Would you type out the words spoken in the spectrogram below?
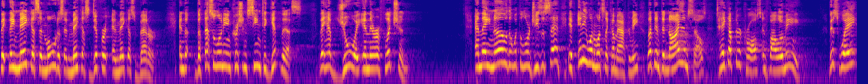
they, they make us and mold us and make us different and make us better. And the, the Thessalonian Christians seem to get this. They have joy in their affliction. And they know that what the Lord Jesus said, if anyone wants to come after me, let them deny themselves, take up their cross, and follow me. This way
